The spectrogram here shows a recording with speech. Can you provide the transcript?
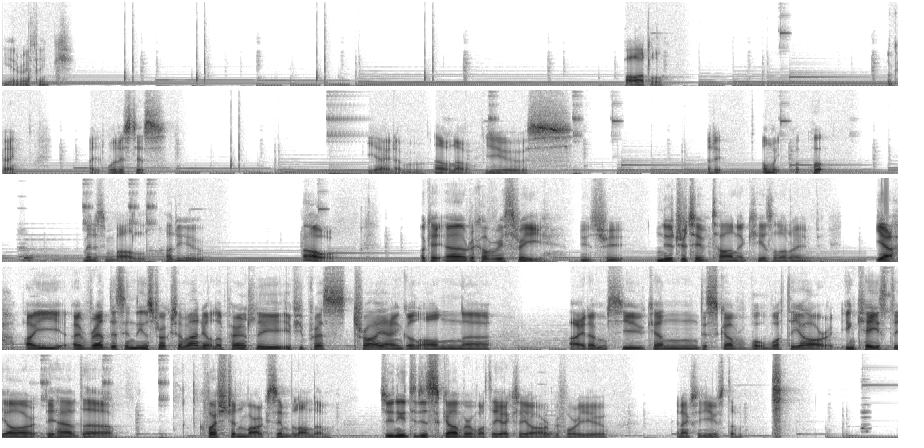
here, I think. Bottle. Okay. Wait, what is this? The item. Oh no, use. How do... Oh wait, what? what? Medicine bottle. How do you... Oh. Okay, uh, recovery 3. Nutri nutritive tonic heals a lot of... Yeah, I, I read this in the instruction manual. Apparently, if you press triangle on uh, items, you can discover what, they are. In case they are, they have the question mark symbol on them. So you need to discover what they actually are before you can actually use them.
